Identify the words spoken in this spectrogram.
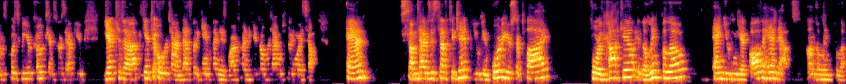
I'm supposed to be your coach. I'm supposed to help you get to the get to overtime. That's what the game plan is. We're all trying to get to overtime, including myself. And sometimes it's tough to get. You can order your supply for the cocktail in the link below, and you can get all the handouts on the link below.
